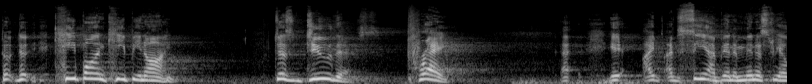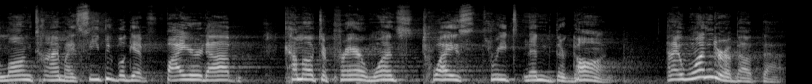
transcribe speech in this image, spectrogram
Don't, don't, keep on keeping on. Just do this. Pray. Uh, I, have seen, I've been in ministry a long time. I see people get fired up, come out to prayer once, twice, three, and then they're gone. And I wonder about that.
